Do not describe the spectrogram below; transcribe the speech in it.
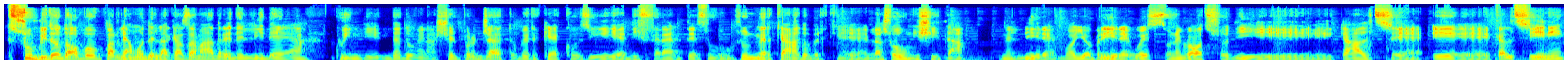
Subito dopo parliamo della casa madre, dell'idea, quindi da dove nasce il progetto, perché così è differente su, sul mercato, perché la sua unicità nel dire voglio aprire questo negozio di calze e calzini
